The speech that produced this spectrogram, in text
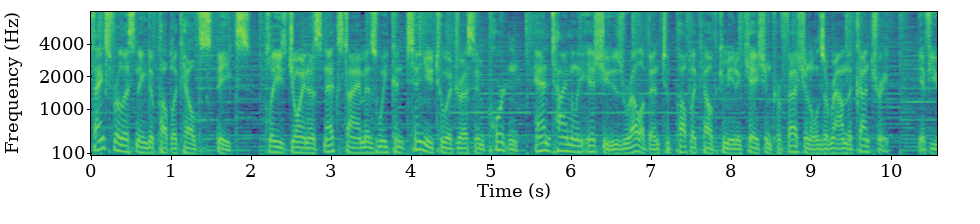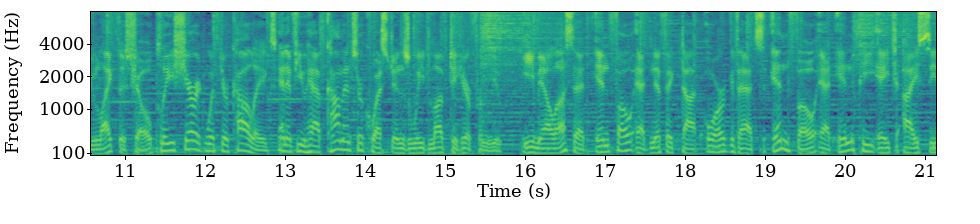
Thanks for listening to Public Health Speaks. Please join us next time as we continue to address important and timely issues relevant to public health communication professionals around the country. If you like the show, please share it with your colleagues. And if you have comments or questions, we'd love to hear from you. Email us at info at nphic.org. That's info at nphic.org.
